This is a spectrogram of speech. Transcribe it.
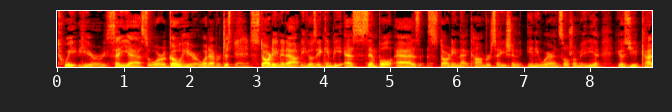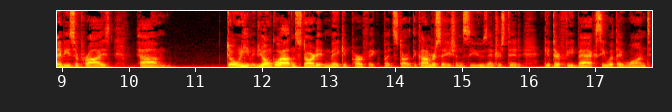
tweet here or say yes or go here or whatever just Yeah, yeah. starting it out. He goes it can be as simple as starting that conversation anywhere in social media. He goes you'd kind of be surprised. Um, don't even don't go out and start it and make it perfect but start the conversation see who's interested get their feedback see what they want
